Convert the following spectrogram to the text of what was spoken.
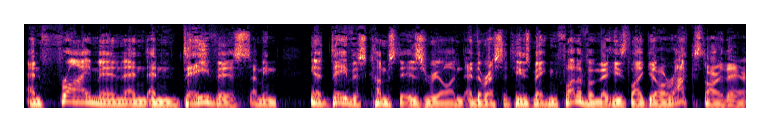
and Freiman and, and Davis. I mean, you know, Davis comes to Israel and, and the rest of the team's making fun of him that he's like, you know, a rock star there.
